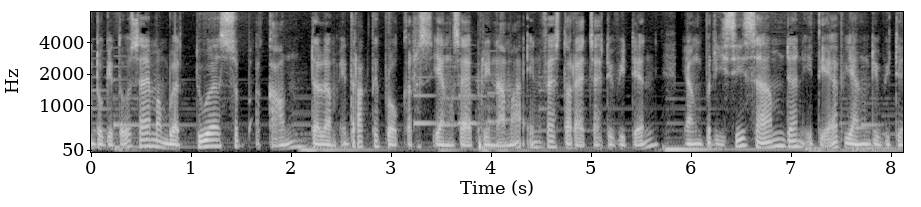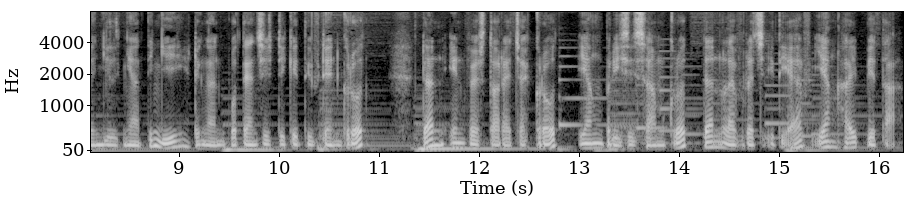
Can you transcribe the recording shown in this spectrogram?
Untuk itu, saya membuat dua sub-account dalam Interactive Brokers yang saya beri nama Investor Receh Dividen yang berisi saham dan ETF yang dividen yieldnya tinggi dengan potensi sedikit dividen growth dan investor receh growth yang berisi saham growth dan leverage ETF yang high beta.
